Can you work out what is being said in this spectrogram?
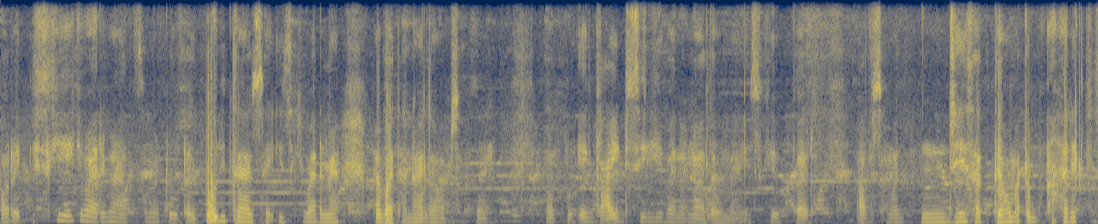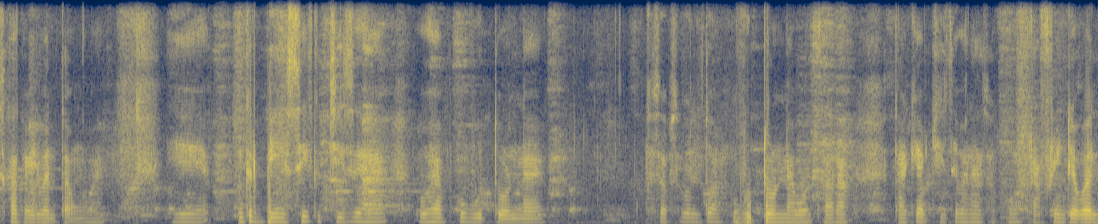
और इसके के बारे में आज से मैं टोटल पूरी तरह से इसके बारे में मैं बताने वाला हूँ आप सबको। एक गाइड सीरीज़ बनाने वाला हूँ मैं इसके ऊपर। आप समझ सकते हो मतलब हर एक चीज़ का गाइड बनता हूँ मैं। ये अगर बेसिक चीज़ें हैं, वो है आपको वुड तोड़ना है। सबसे पहले तो आपको वुड तोड़ना है बहुत सारा, ताकि आप चीज़ें बना सको क्राफ्टिंग टेबल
